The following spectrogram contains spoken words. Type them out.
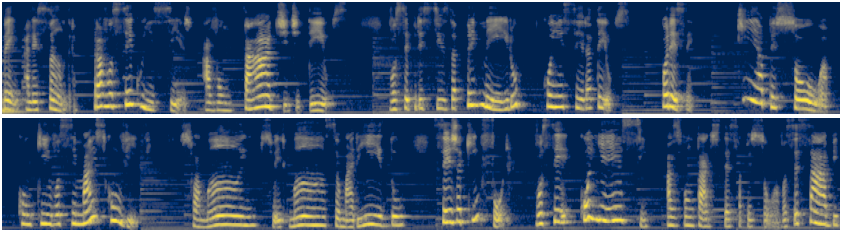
Bem, Alessandra, para você conhecer a vontade de Deus, você precisa primeiro conhecer a Deus. Por exemplo, quem é a pessoa com quem você mais convive? Sua mãe, sua irmã, seu marido, seja quem for. Você conhece as vontades dessa pessoa, você sabe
